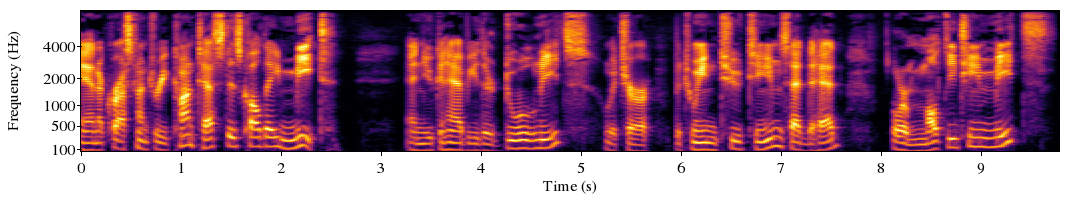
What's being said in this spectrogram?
and a cross country contest is called a meet. And you can have either dual meets, which are between two teams head to head, or multi team meets,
